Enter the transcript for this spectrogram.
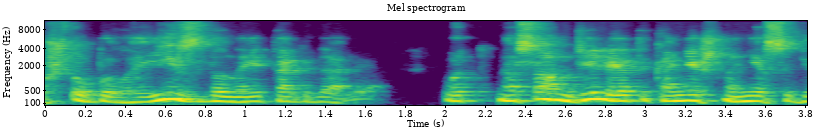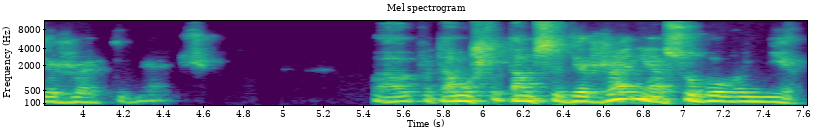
что было издано и так далее. Вот на самом деле это, конечно, не содержательный отчет, а, потому что там содержания особого нет.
